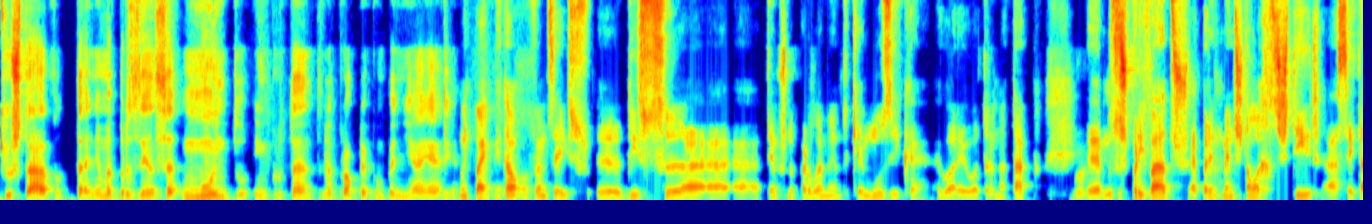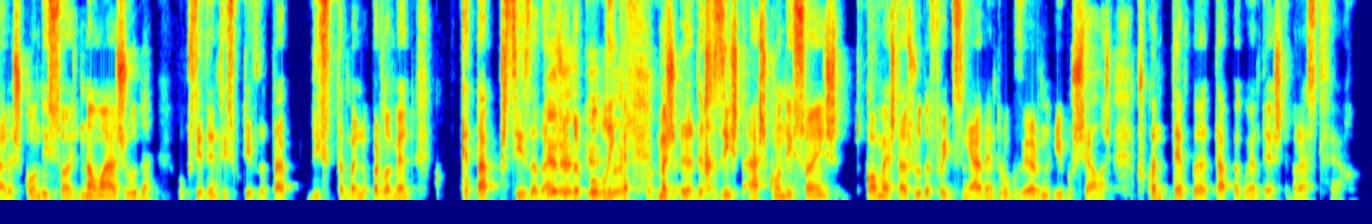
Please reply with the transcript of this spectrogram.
que o Estado tenha uma presença muito importante na própria companhia aérea. Muito bem, então vamos a isso. Uh, Disse há, há, tempos no Parlamento que a música agora é outra na TAP, uh, mas os privados aparentemente estão a resistir, a aceitar as condições, não há ajuda. O Presidente Executivo da TAP disse também no Parlamento que a TAP precisa da ajuda pública, quer, mas uh, resiste às condições como esta ajuda foi desenhada entre o Governo e Bruxelas. Por quanto tempo a TAP aguenta este braço de ferro?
